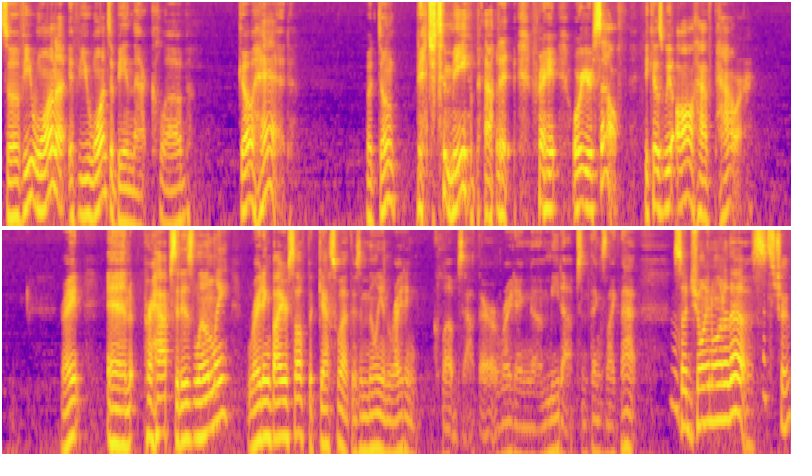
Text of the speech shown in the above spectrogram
So if you wanna if you want to be in that club, go ahead. But don't bitch to me about it, right? Or yourself, because we all have power. Right? And perhaps it is lonely writing by yourself, but guess what? There's a million writing clubs out there, or writing uh, meetups and things like that. So join one of those. That's true.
